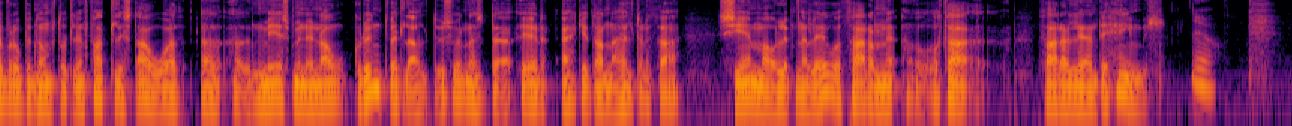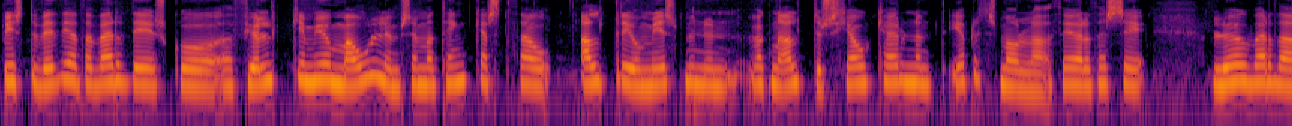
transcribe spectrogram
Evrópudómstólinn fallist á að, að, að mismunin á grundvellaldus, verðan að þetta er ekkit annað heldur en það, sé málefnileg og þar, og það, þar af leiðandi heimil. Já, býstu við því að það verði sko að fjölgi mjög málum sem að tengjast þá aldri og mismunun vegna aldurs hjá kærunemt jafnbryttismála þegar þessi lög verða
